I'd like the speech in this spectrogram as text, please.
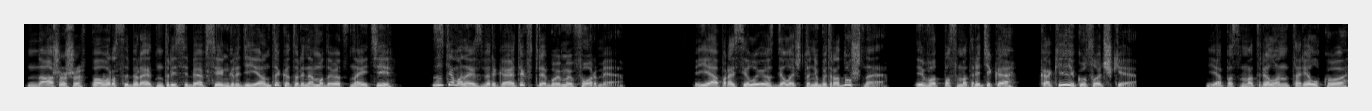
«Наша шеф-повар собирает внутри себя все ингредиенты, которые нам удается найти, затем она извергает их в требуемой форме. Я просил ее сделать что-нибудь радушное, и вот посмотрите-ка, какие кусочки!» Я посмотрела на тарелку,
